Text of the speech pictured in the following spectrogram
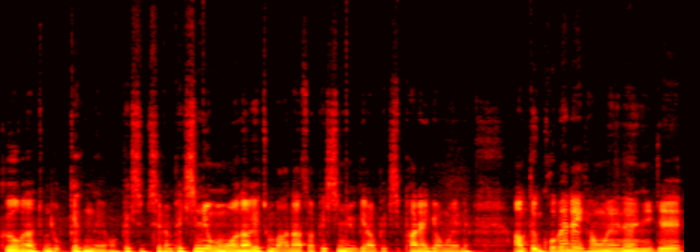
그거보다 좀 높겠네요. 117은 116은 워낙에 좀 많아서 116이랑 118의 경우에는 아무튼 코벨의 경우에는 이게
